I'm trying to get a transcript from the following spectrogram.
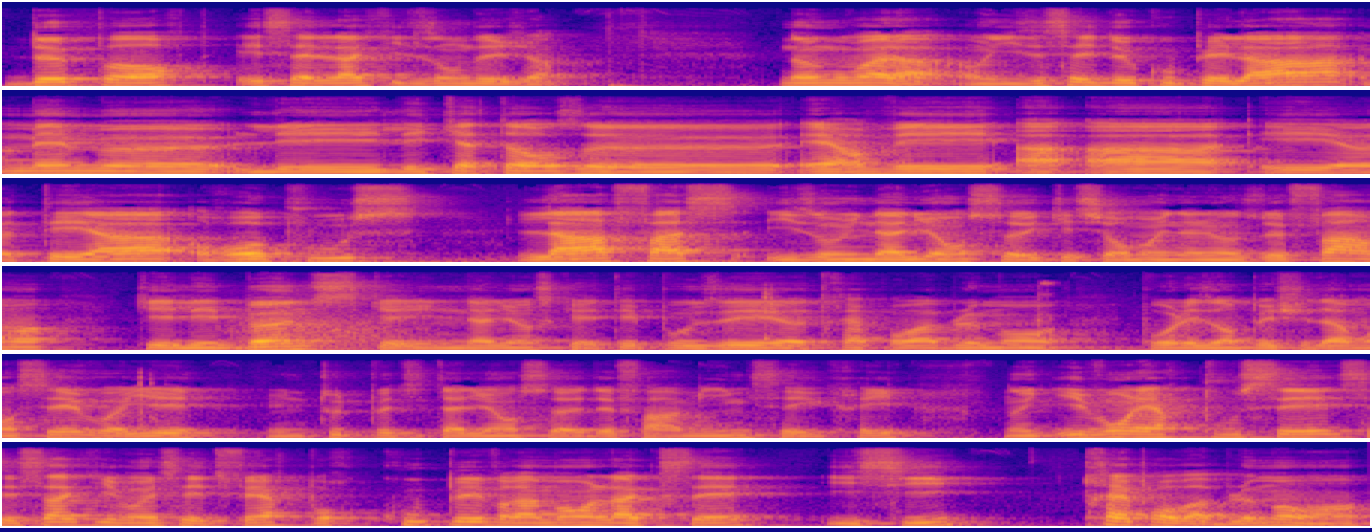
deux portes et celle-là qu'ils ont déjà. Donc voilà, ils essayent de couper là. Même euh, les, les, 14 euh, RV, AA et euh, TA repoussent là face. Ils ont une alliance qui est sûrement une alliance de farm, hein, qui est les Buns, qui est une alliance qui a été posée très probablement pour les empêcher d'avancer. Vous voyez, une toute petite alliance de farming, c'est écrit. Donc ils vont les repousser. C'est ça qu'ils vont essayer de faire pour couper vraiment l'accès ici. Très probablement. Hein.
